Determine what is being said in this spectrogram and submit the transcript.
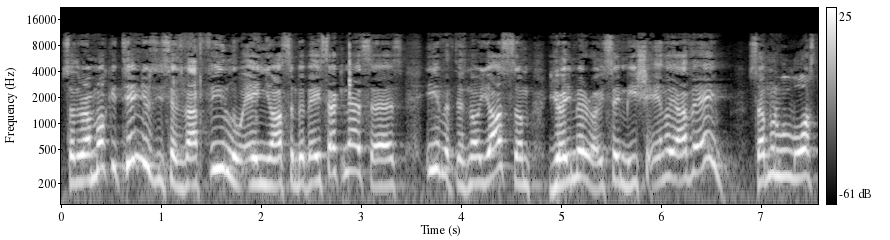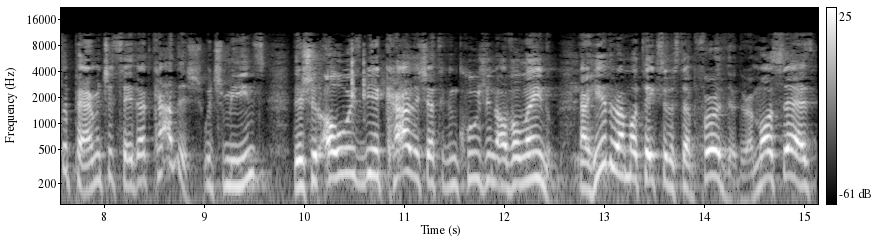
So the Ramah continues. He says, "Vafilu ein bebeis says Even if there's no say misha Someone who lost a parent should say that kaddish, which means there should always be a kaddish at the conclusion of Aleinu. Now here the Ramah takes it a step further. The Ramah says,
